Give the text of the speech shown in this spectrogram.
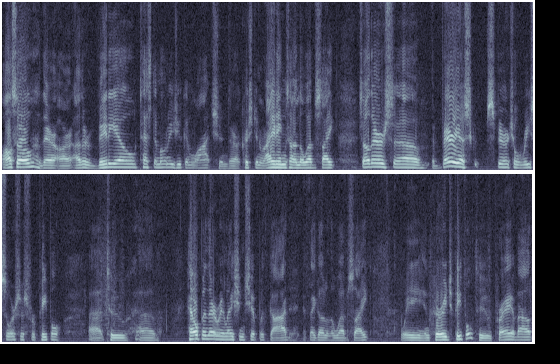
Also, there are other video testimonies you can watch and there are Christian writings on the website. So there's uh, various spiritual resources for people uh, to uh, help in their relationship with God if they go to the website. We encourage people to pray about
